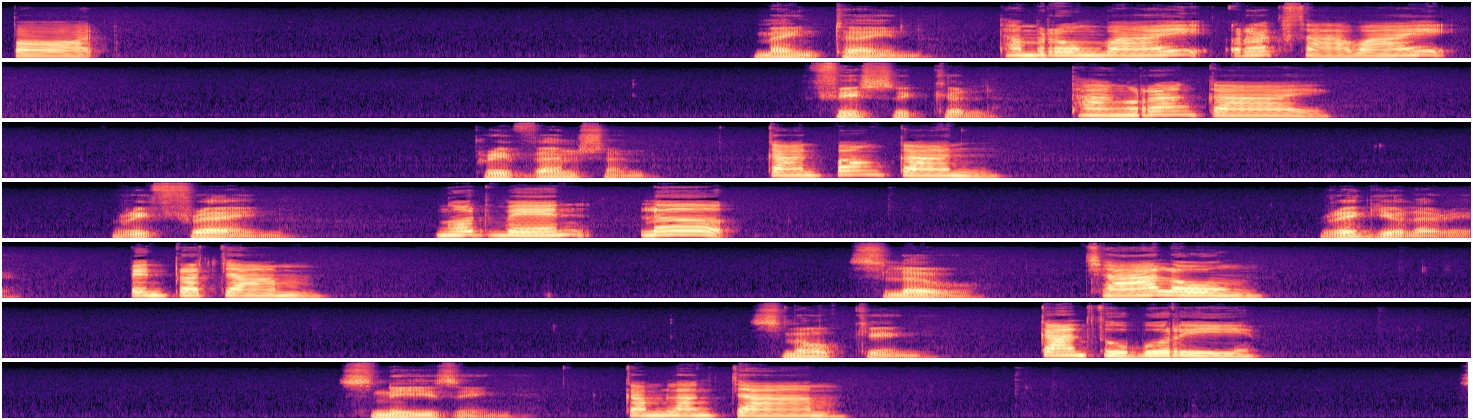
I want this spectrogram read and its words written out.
ปอด maintain, ทำรงไว้ รักษาไว้ physical, ทางร่างกาย prevention, การป้องกัน refrain, งดเว้น เลิก regularly, เป็นประจ slow, ำ ช้าลง smoking, การสูบบุหรี่ sneezing, กำลังจาม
